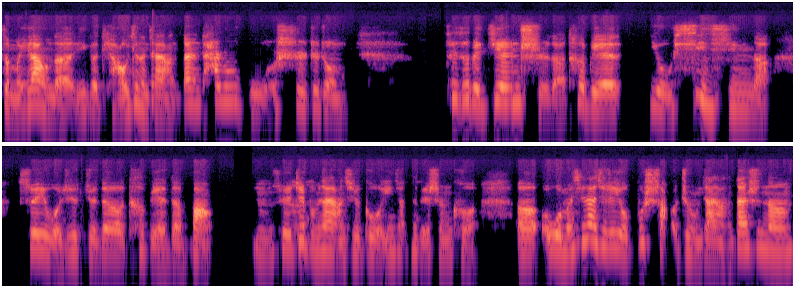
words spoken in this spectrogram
怎么样的一个条件的家长，但是他如果是这种特特别坚持的，特别有信心的，所以我就觉得特别的棒。嗯，所以这部分家长其实给我印象特别深刻。呃，我们现在其实有不少这种家长，但是呢，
